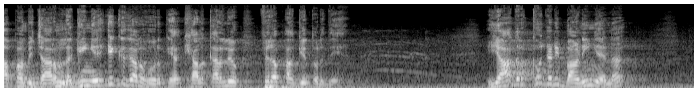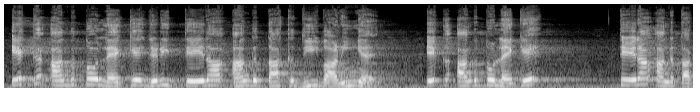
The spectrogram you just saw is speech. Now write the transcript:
ਆਪਾਂ ਵਿਚਾਰਨ ਲੱਗੀਏ, ਇੱਕ ਗੱਲ ਹੋਰ ਕਿਹਾ, ਖਿਆਲ ਕਰ ਲਿਓ, ਫਿਰ ਆਪਾਂ ਅੱਗੇ ਤੁਰਦੇ ਹਾਂ। ਯਾਦ ਰੱਖੋ ਜਿਹੜੀ ਬਾਣੀ ਹੈ ਨਾ, ਇੱਕ ਅੰਗ ਤੋਂ ਲੈ ਕੇ ਜਿਹੜੀ 13 ਅੰਗ ਤੱਕ ਦੀ ਬਾਣੀ ਹੈ, ਇੱਕ ਅੰਗ ਤੋਂ ਲੈ ਕੇ 13 ਅੰਗ ਤੱਕ,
